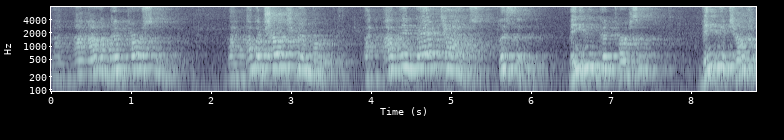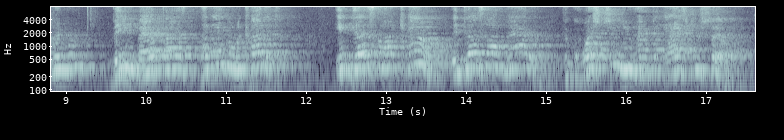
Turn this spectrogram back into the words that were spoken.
I, am a good person. I, am a church member. I, I've been baptized. Listen, being a good person, being a church member, being baptized, that ain't going to cut it. It does not count. It does not matter. The question you have to ask yourself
